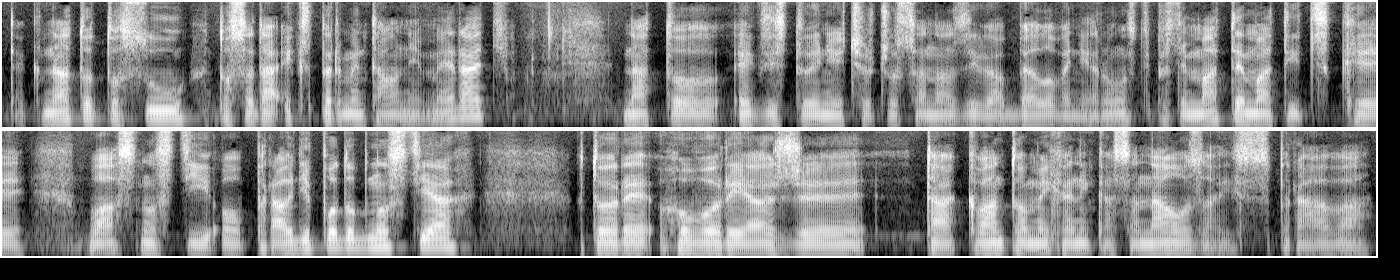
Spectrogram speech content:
Tak na toto sú, to sa dá experimentálne merať, na to existuje niečo, čo sa nazýva Bellové nerovnosti, proste matematické vlastnosti o pravdepodobnostiach, ktoré hovoria, že tá kvantová mechanika sa naozaj správa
